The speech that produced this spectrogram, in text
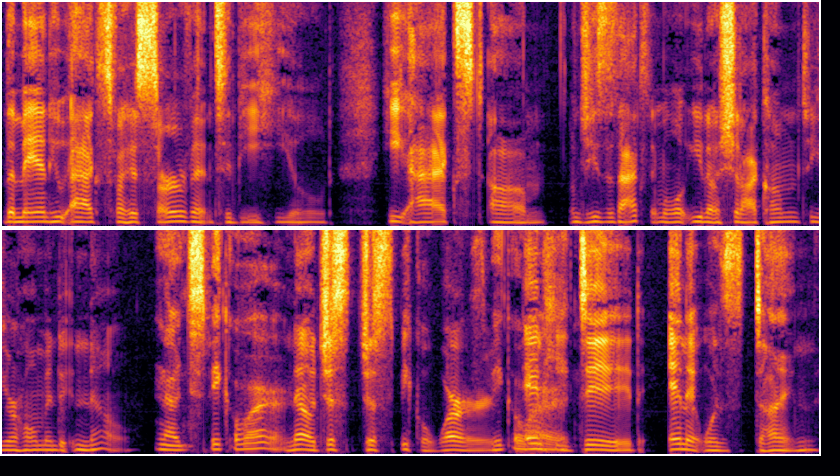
The man who asked for his servant to be healed, he asked, um, Jesus asked him, Well, you know, should I come to your home? And know. No, just speak a word. No, just just speak a word. Speak a word." And he did, and it was done.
